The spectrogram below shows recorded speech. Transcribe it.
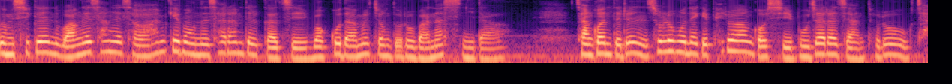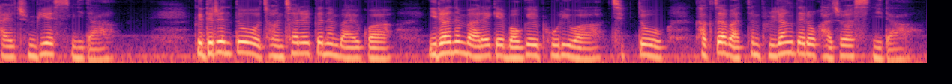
음식은 왕의 상에서 함께 먹는 사람들까지 먹고 남을 정도로 많았습니다. 장관들은 솔로몬에게 필요한 것이 모자라지 않도록 잘 준비했습니다. 그들은 또 전차를 끄는 말과 일하는 말에게 먹일 보리와 집도 각자 맡은 분량대로 가져왔습니다.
